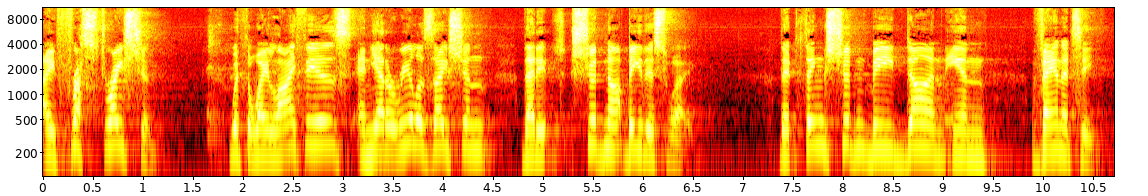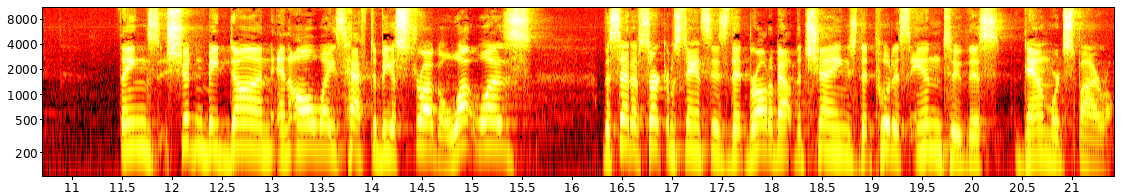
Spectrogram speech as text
a frustration with the way life is, and yet a realization that it should not be this way, that things shouldn't be done in vanity Things shouldn't be done and always have to be a struggle. What was the set of circumstances that brought about the change that put us into this downward spiral?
